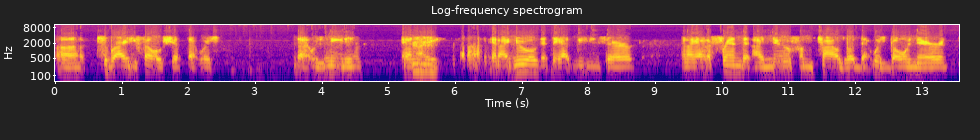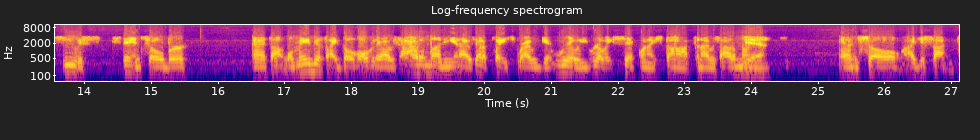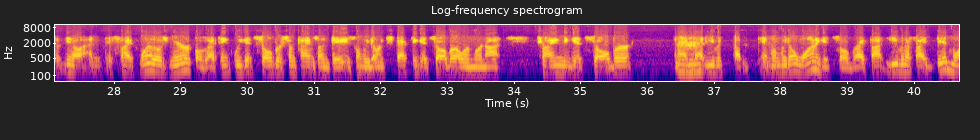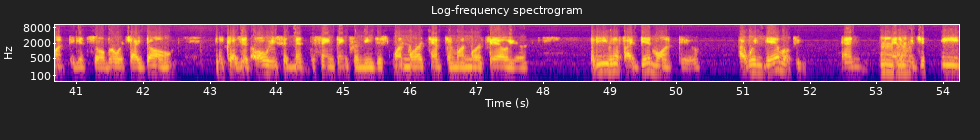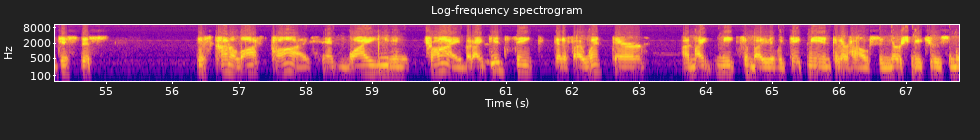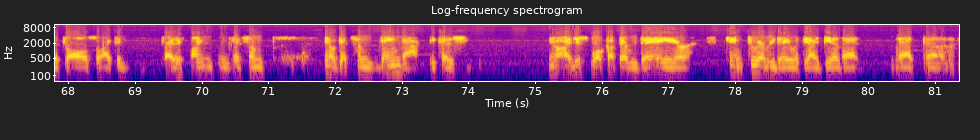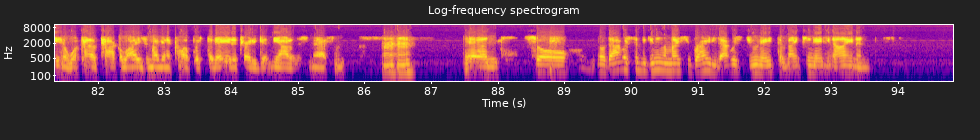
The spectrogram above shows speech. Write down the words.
a sobriety fellowship that was that was meeting, and I uh, and I knew that they had meetings there. And I had a friend that I knew from childhood that was going there, and he was staying sober. And I thought, well, maybe if I go over there, I was out of money, and I was at a place where I would get really, really sick when I stopped, and I was out of money. Yeah. And so I just thought, that, you know, and it's like one of those miracles. I think we get sober sometimes on days when we don't expect to get sober, when we're not trying to get sober. And mm-hmm. I thought even, and when we don't want to get sober, I thought even if I did want to get sober, which I don't, because it always had meant the same thing for me, just one more attempt and one more failure. That even if I did want to, I wouldn't be able to, and mm-hmm. and it mm-hmm. would just be just this this kind of lost cause, and why even try? But I did think that if I went there I might meet somebody that would take me into their house and nurse me through some withdrawals so I could try to find and get some, you know, get some gain back because, you know, I just woke up every day or came to every day with the idea that, that, uh, you know, what kind of pack of lies am I going to come up with today to try to get me out of this mess? And, mm-hmm. and so you know, that was the beginning of my sobriety. That was June 8th of 1989. And,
